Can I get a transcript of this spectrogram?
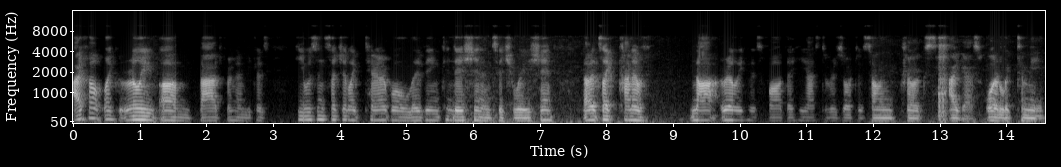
I felt like really um bad for him because he was in such a like terrible living condition and situation that it's like kind of not really his fault that he has to resort to selling drugs, I guess, or like to me.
